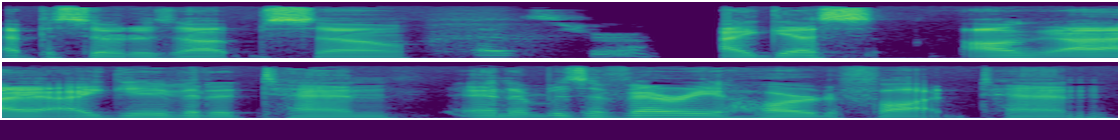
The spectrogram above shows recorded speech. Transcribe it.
episode is up. So That's true. I guess I'll, I I gave it a ten, and it was a very hard fought ten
